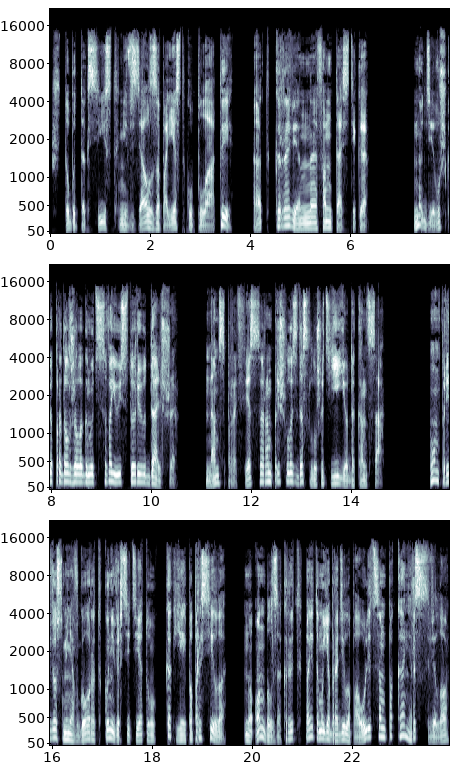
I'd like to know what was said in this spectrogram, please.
Чтобы таксист не взял за поездку платы? Откровенная фантастика. Но девушка продолжала гнуть свою историю дальше. Нам с профессором пришлось дослушать ее до конца. Он привез меня в город, к университету, как я и попросила, но он был закрыт, поэтому я бродила по улицам, пока не рассвело.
